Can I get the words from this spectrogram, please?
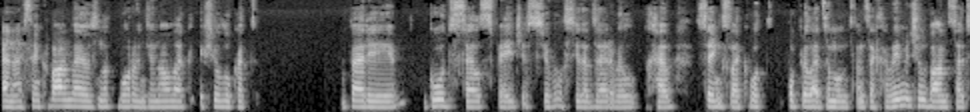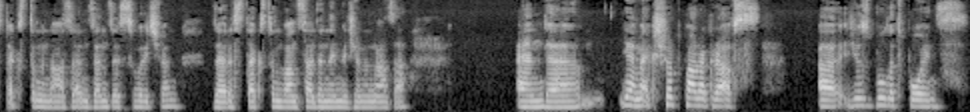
And I think one way is not boring. You know, like if you look at very good sales pages, you will see that they will have things like what popular at the moment when they have image on one side, text on another, and then they switch when there is text on one side and image on another. And um, yeah, make short paragraphs, uh, use bullet points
